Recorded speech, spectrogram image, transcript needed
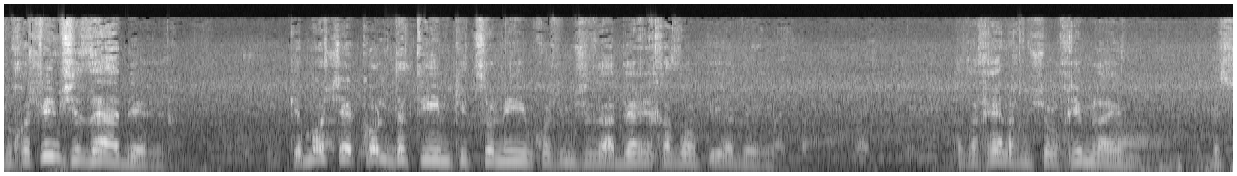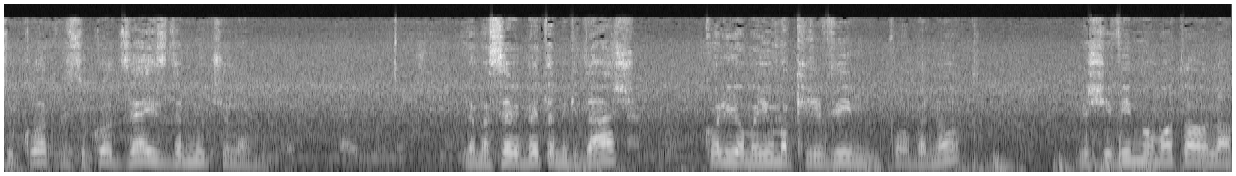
וחושבים שזה הדרך. כמו שכל דתיים קיצוניים חושבים שזה הדרך הזאת היא הדרך. אז לכן אנחנו שולחים להם בסוכות, בסוכות זה ההזדמנות שלנו. למעשה בבית המקדש, כל יום היו מקריבים קורבנות ל-70 אומות העולם,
